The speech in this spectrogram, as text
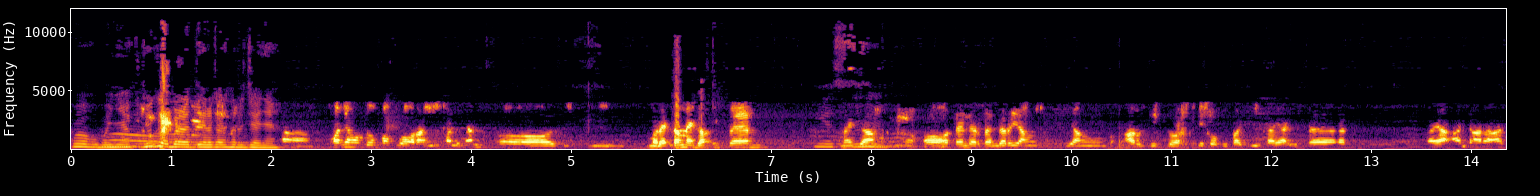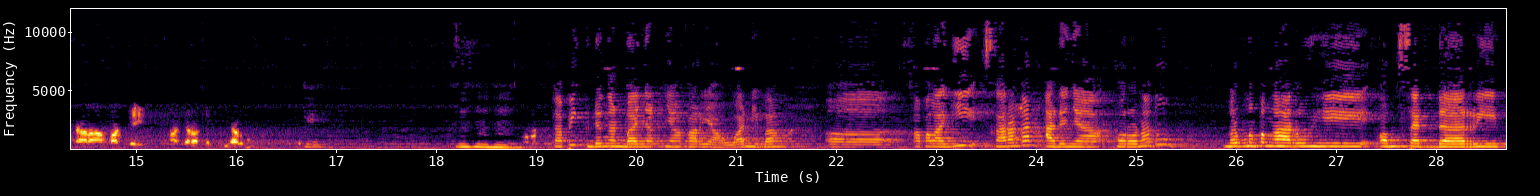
Wow banyak juga berarti rekan kerjanya. Nah, cuman yang untuk 40 orang ini palingan eh, di- mereka megang event, Yes. megang eh, tender-tender yang yang harus dikeluarkan di kopi pagi kayak event, kayak acara-acara apa sih, acara sosial. Oke. Mhm. Tapi dengan banyaknya karyawan nih bang, eh, apalagi sekarang kan adanya corona tuh mempengaruhi omset dari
